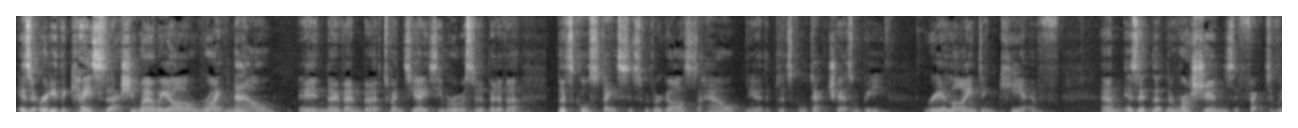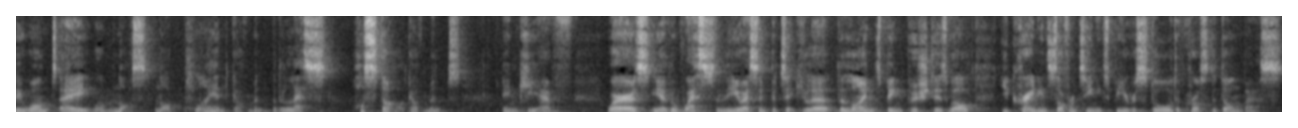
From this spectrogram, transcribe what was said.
Is it really the case that actually where we are right now in November 2018, we're almost in a bit of a political stasis with regards to how you know the political deck chairs will be realigned in Kiev? Um, is it that the Russians effectively want a well, not not a pliant government, but a less hostile government in Kiev? Whereas you know the West and the US in particular, the line that's being pushed is well, Ukrainian sovereignty needs to be restored across the Donbass.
